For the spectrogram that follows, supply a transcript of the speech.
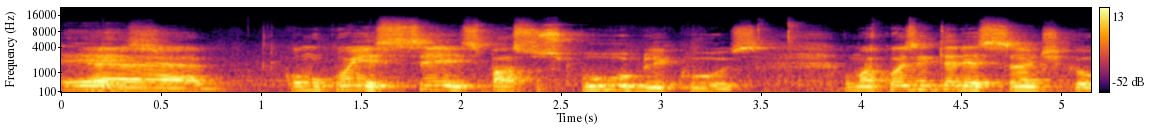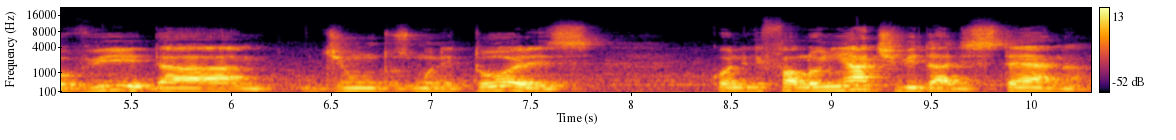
é, como conhecer espaços públicos. Uma coisa interessante que eu vi da, de um dos monitores, quando ele falou em atividade externa,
